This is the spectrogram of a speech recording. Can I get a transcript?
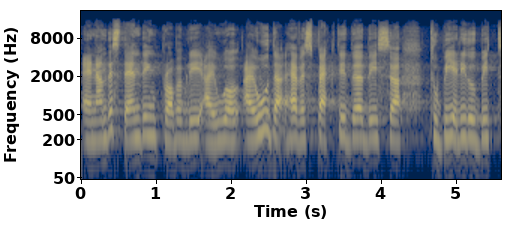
and understanding, probably I, will, I would have expected this to be a little bit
